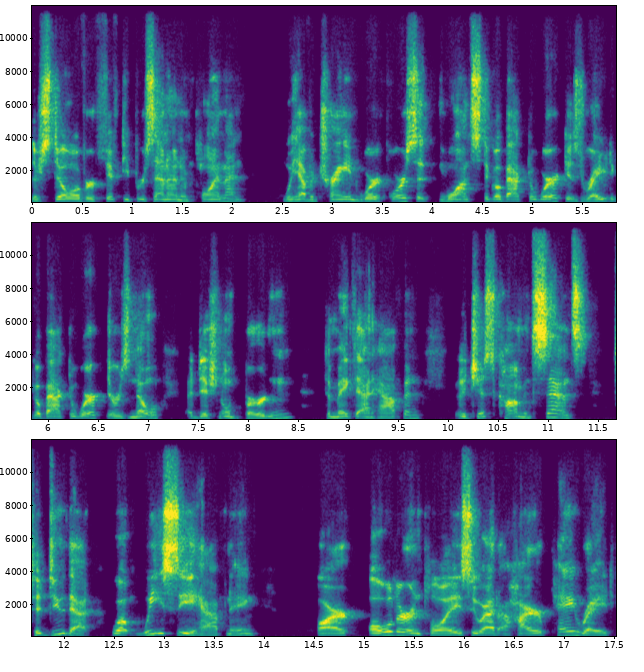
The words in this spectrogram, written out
there's still over 50% unemployment. We have a trained workforce that wants to go back to work, is ready to go back to work. There is no additional burden to make that happen. It's just common sense to do that. What we see happening are older employees who at a higher pay rate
